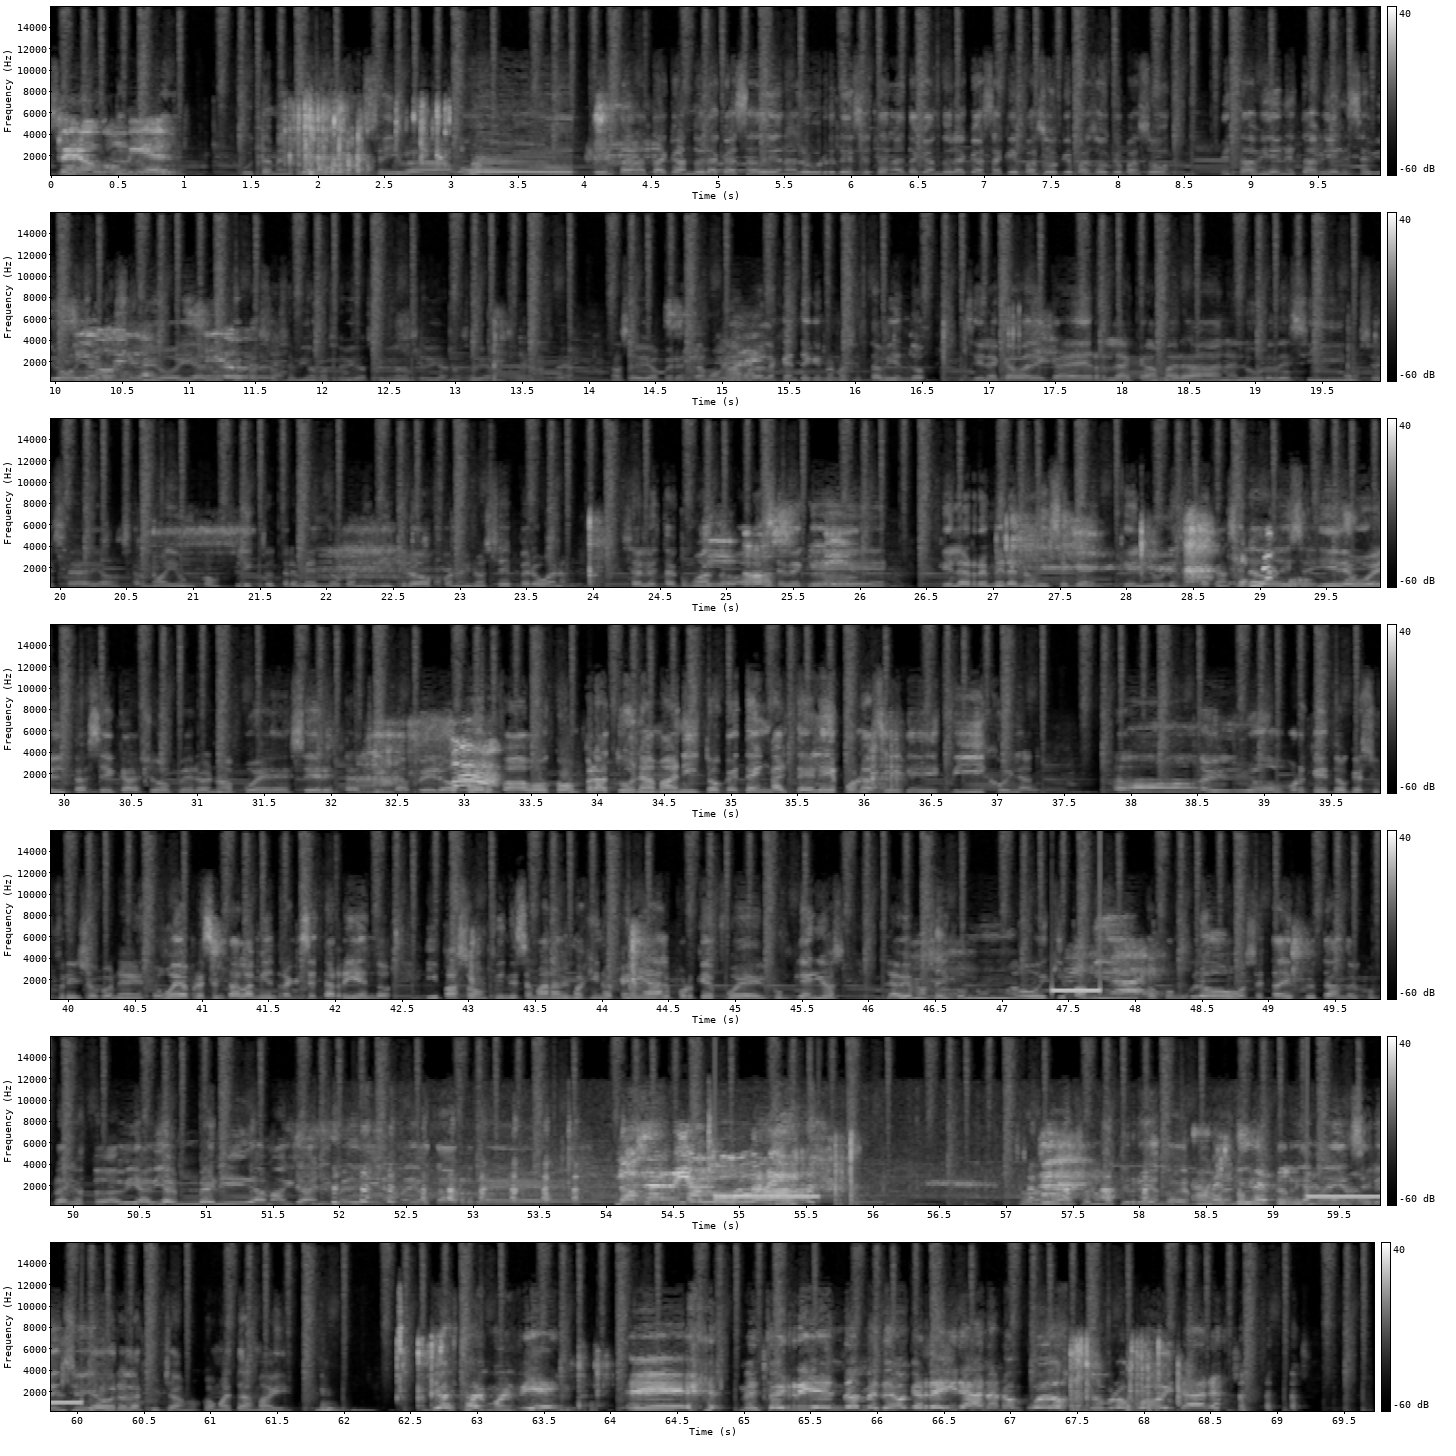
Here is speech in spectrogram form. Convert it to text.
Sí, Pero con miedo. Justamente hoy se iba. ¡Oh! Están atacando la casa de Ana Lourdes, están atacando la casa. ¿Qué pasó? ¿Qué pasó? ¿Qué pasó? ¿Estás bien? ¿Estás bien? ¿Se vio hoy Sí, algo? ¿Se vio hoy sí, algo? ¿Qué oiga. pasó? ¿Se vio? ¿No se vio? ¿Se vio? ¿No se vio? No se vio? No se vio? No se vio? No se vio, pero estamos bien. Para la gente que no nos está viendo, se le acaba de caer la cámara a Ana Lourdes y no sé, se, se armó ahí un conflicto tremendo con el micrófono y no sé, pero bueno, ya lo está acomodando. Ahora se ve que, que la remera nos dice que, que el lunes está cancelado, dice, y de vuelta se cayó, pero no puede ser esta chica. Pero por favor, comprate una manito que tenga el teléfono así que es fijo y la. Ay Dios, ¿por qué tengo que sufrir yo con esto? Voy a presentarla mientras que se está riendo y pasó un fin de semana, me imagino genial, porque fue el cumpleaños. La vemos ahí con un nuevo equipamiento, con globos, está disfrutando el cumpleaños todavía. Bienvenida, Magdani Medina, medio tarde. No se rían, cojones. No, no, no, yo no me estoy riendo, es A ver, Magdani que está riendo ahí en silencio y ahora la escuchamos. ¿Cómo estás, Maggie? Yo estoy muy bien. Eh, me estoy riendo, me tengo que reír, Ana, no puedo, no lo puedo evitar.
